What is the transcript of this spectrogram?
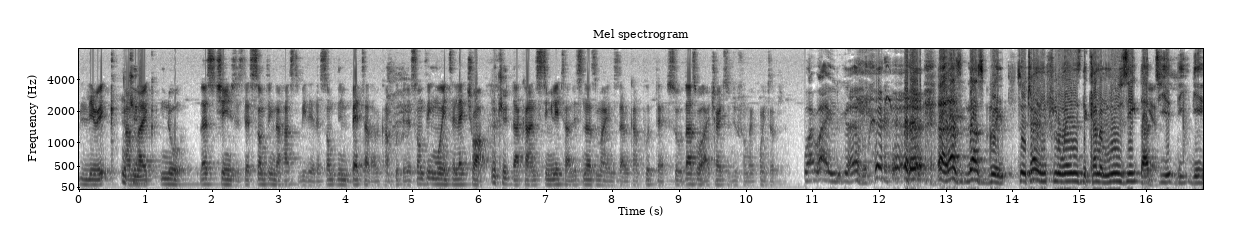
lyric, Okay. I'm like, no, let's change this. There's something that has to be there. There's something better that we can put there. There's something more intellectual Okay. that can stimulate our listeners' minds that we can put there. So that's what I try to do from my point of view. Why, why are you looking at Ah, that's that's great. So you try to influence the kind of music that Yes. you, they, they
